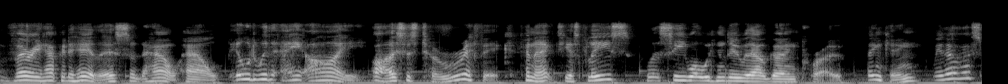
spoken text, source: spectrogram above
very happy to hear this. And How? How? Build with AI. Oh, this is terrific. Connect, yes please. Let's see what we can do without going pro thinking, you know, that's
